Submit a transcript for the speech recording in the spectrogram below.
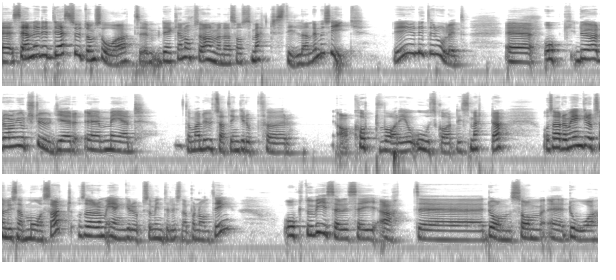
Eh, sen är det dessutom så att eh, det kan också användas som smärtstillande musik. Det är ju lite roligt. Eh, och då, då har de gjort studier med, de hade utsatt en grupp för ja, kortvarig och oskadlig smärta. Och så hade de en grupp som lyssnade på Mozart, och så hade de en grupp som inte lyssnade på någonting. Och då visade det sig att eh, de som eh, då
